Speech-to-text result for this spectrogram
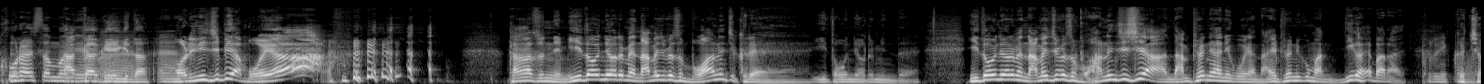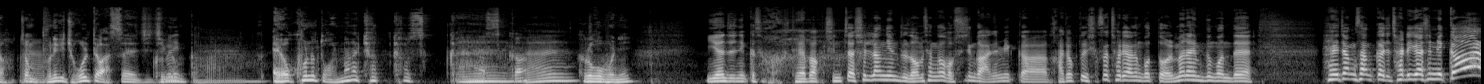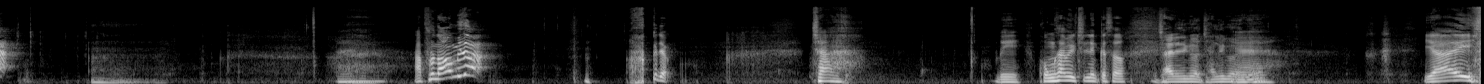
코랄 썸머님. 아까 그 얘기다. 예, 예. 어린이집이야, 뭐야? 강하수님, 이 더운 여름에 남의 집에서 뭐 하는지 그래. 이 더운 여름인데. 이 더운 여름에 남의 집에서 뭐 하는 짓이야. 남편이 아니고 그냥 나의 편이구만. 네가 해봐라. 그러니까요. 그렇죠. 좀 예. 분위기 좋을 때 왔어야지. 지금 그러니까. 에어컨은 또 얼마나 켰, 켰을까? 그러고 보니. 이현주님께서 어, 대박. 진짜 신랑님들 너무 생각 없으신 거 아닙니까? 가족들 식사 처리하는 것도 얼마나 힘든 건데 해장상까지 차리게 하십니까? 에이, 앞으로 나옵니다. 확 그냥. 자, 우리 0317님께서 잘 읽어, 잘 읽어야 돼. 예. 야이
